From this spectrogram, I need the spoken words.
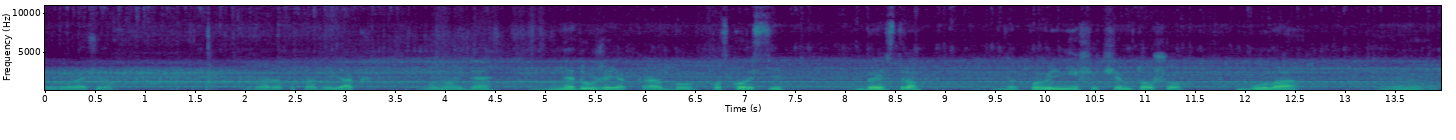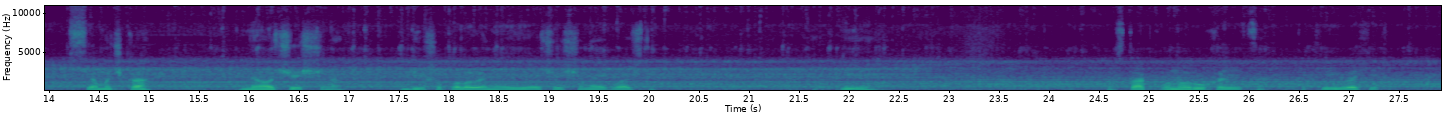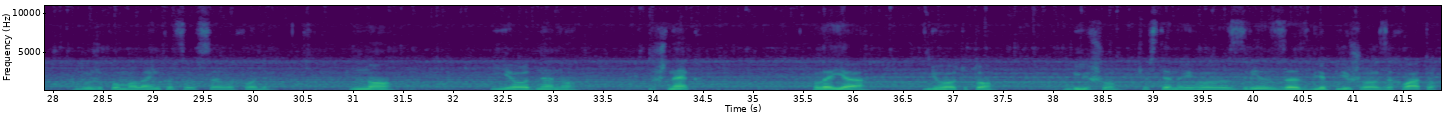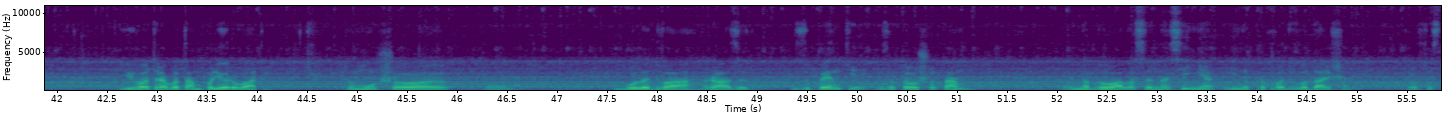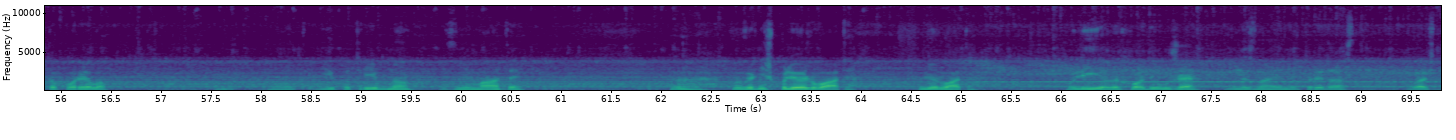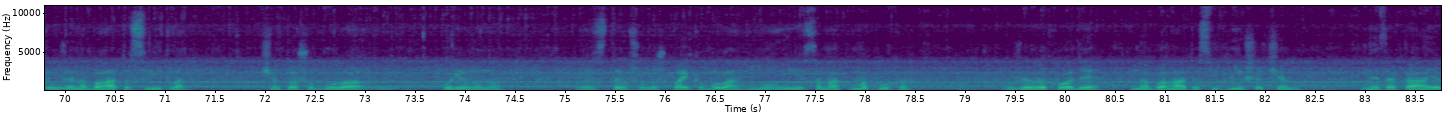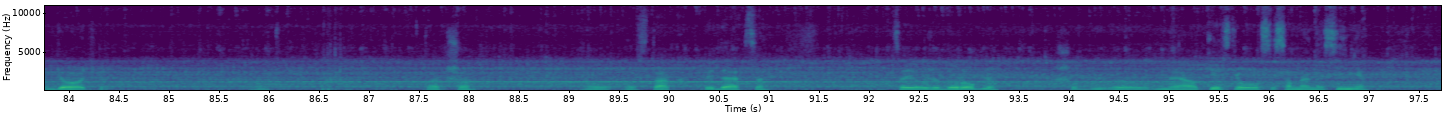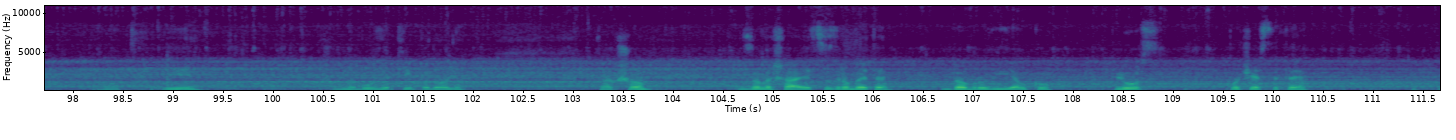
Доброго вечора. Зараз покажу, як воно йде. Не дуже як або по скорості швидко, повільніше, ніж то, що була е, сямочка не очищена. Більша половина її очищена, як бачите. І ось так воно рухається. Такий вихід. Дуже помаленько це все виходить. Но є одне но шнек. Коли я його тут більшу частину його зріз для більшого захвату, його треба там полірувати. Тому що е, були два рази зупинки за того, що там набивалося насіння і не проходило далі. Трохи стопорило. От, і потрібно знімати, е, ну, верніше полірувати. полірувати. Олія виходить вже, ну не знаю, не передасть. Бачите, вже набагато світла, чим то, що було порівняно з тим, що лошпайка була. Ну і сама макуха вже виходить набагато світліша, чим не така, як дьоготь. От. Так що о- ось так піде це. Я вже дороблю, щоб е, не окислювалося саме насіння. От, і щоб не був гіркий по долі. Так що залишається зробити добру віялку, плюс почистити,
